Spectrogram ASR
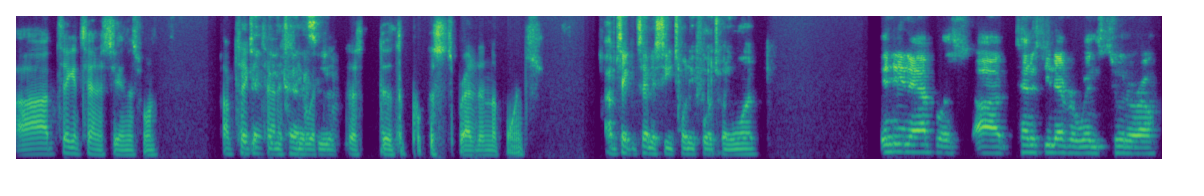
I'm taking Tennessee in this one. I'm taking, taking Tennessee, Tennessee. with the, the, the, the spread and the points. I'm taking Tennessee 24-21. Indianapolis, uh, Tennessee never wins two in a row.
